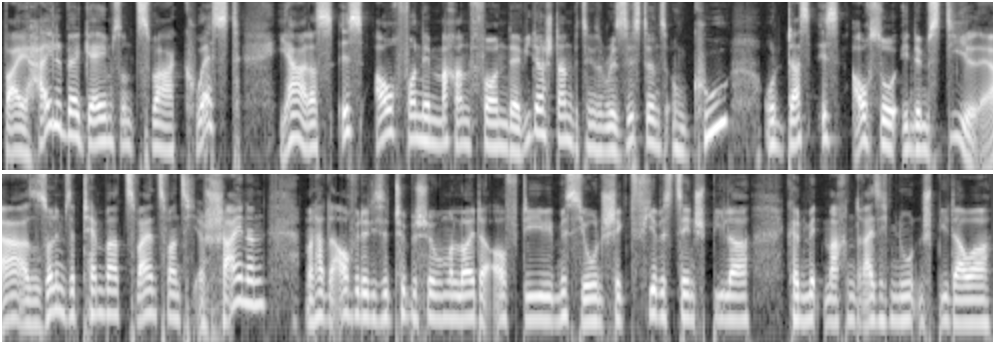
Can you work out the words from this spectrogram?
bei Heidelberg Games und zwar Quest. Ja, das ist auch von den Machern von der Widerstand bzw. Resistance und Q und das ist auch so in dem Stil. Ja, also soll im September 22 erscheinen. Man hatte auch wieder diese typische, wo man Leute auf die Mission schickt. Vier bis zehn Spieler können mitmachen, 30 Minuten Spieldauer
